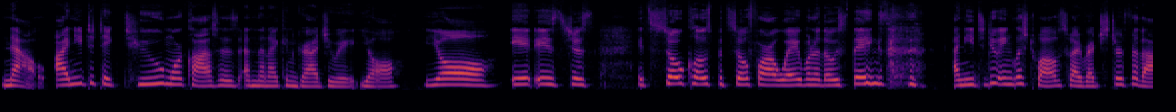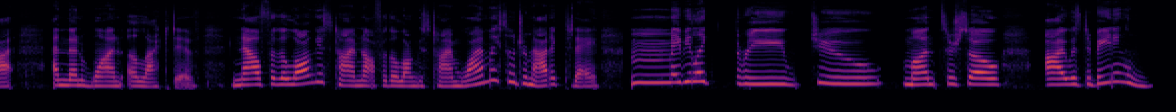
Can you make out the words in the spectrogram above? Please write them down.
Now, I need to take two more classes and then I can graduate, y'all. Y'all, it is just, it's so close but so far away, one of those things. I need to do English 12, so I registered for that, and then one elective. Now, for the longest time, not for the longest time, why am I so dramatic today? Mm, maybe like three, two months or so, I was debating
